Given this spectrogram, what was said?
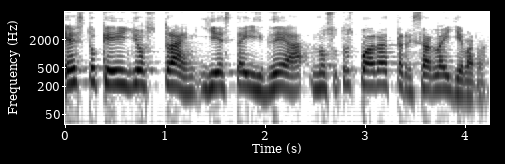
esto que ellos traen y esta idea nosotros podamos aterrizarla y llevarla?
